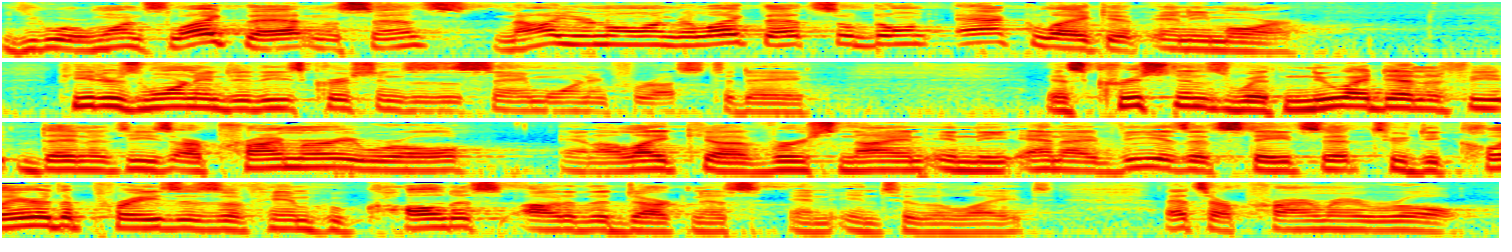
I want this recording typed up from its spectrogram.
you were once like that in a sense. Now you're no longer like that, so don't act like it anymore. Peter's warning to these Christians is the same warning for us today. As Christians with new identities, our primary role, and I like uh, verse 9 in the NIV as it states it, to declare the praises of him who called us out of the darkness and into the light. That's our primary role,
